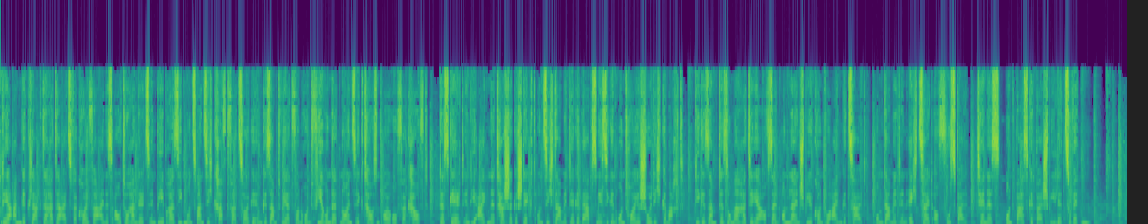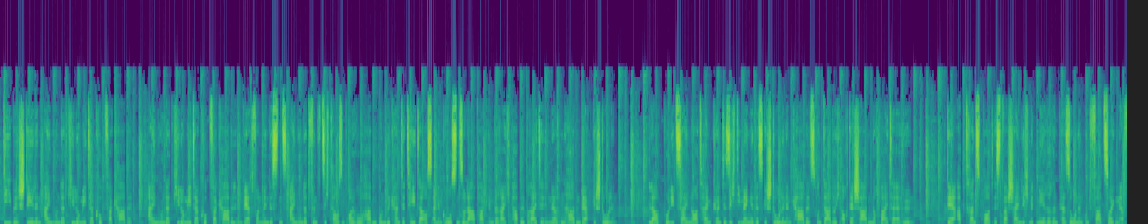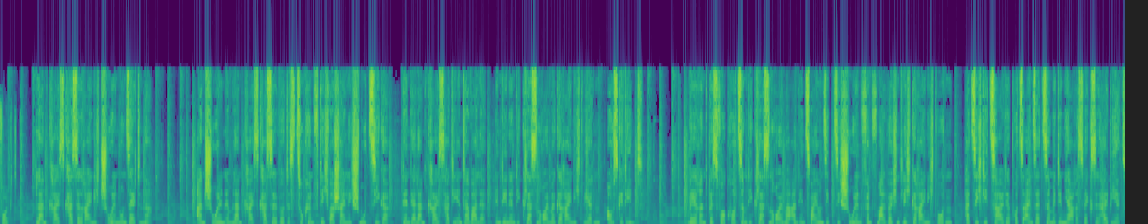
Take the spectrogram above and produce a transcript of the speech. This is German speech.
Der Angeklagte hatte als Verkäufer eines Autohandels in Bebra 27 Kraftfahrzeuge im Gesamtwert von rund 490.000 Euro verkauft, das Geld in die eigene Tasche gesteckt und sich damit der gewerbsmäßigen Untreue schuldig gemacht. Die gesamte Summe hatte er auf sein Online-Spielkonto eingezahlt, um damit in Echtzeit auf Fußball, Tennis und Basketballspiele zu wetten. Diebe stehlen 100 Kilometer Kupferkabel. 100 Kilometer Kupferkabel im Wert von mindestens 150.000 Euro haben unbekannte Täter aus einem großen Solarpark im Bereich Pappelbreite in Nörten-Hardenberg gestohlen. Laut Polizei Nordheim könnte sich die Menge des gestohlenen Kabels und dadurch auch der Schaden noch weiter erhöhen. Der Abtransport ist wahrscheinlich mit mehreren Personen und Fahrzeugen erfolgt. Landkreis Kassel reinigt Schulen nun seltener. An Schulen im Landkreis Kassel wird es zukünftig wahrscheinlich schmutziger, denn der Landkreis hat die Intervalle, in denen die Klassenräume gereinigt werden, ausgedehnt. Während bis vor kurzem die Klassenräume an den 72 Schulen fünfmal wöchentlich gereinigt wurden, hat sich die Zahl der Putzeinsätze mit dem Jahreswechsel halbiert.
